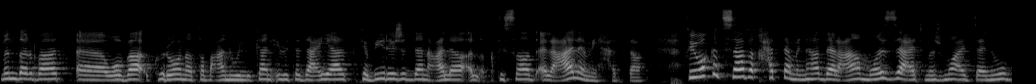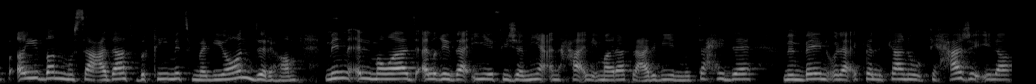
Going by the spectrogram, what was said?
من ضربات آه، وباء كورونا طبعا واللي كان له تداعيات كبيرة جدا على الاقتصاد العالمي حتى. في وقت سابق حتى من هذا العام وزعت مجموعة دانوب أيضا مساعدات بقيمة مليون درهم من المواد الغذائية في جميع أنحاء الإمارات العربية المتحدة. من بين أولئك اللي كانوا في حاجة إلى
